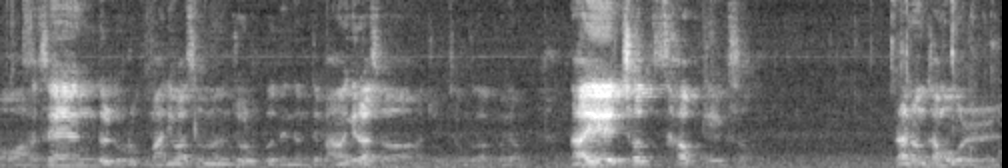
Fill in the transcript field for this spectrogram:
뭐 학생들도 그렇고 많이 왔으면 좋을 뻔했는데 방학이라서 좀 적은 것 같고요. 나의 첫 사업 계획서라는 과목을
